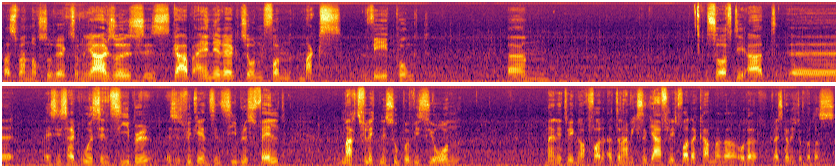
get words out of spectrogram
Was waren noch so Reaktionen? Ja, also es, es gab eine Reaktion von Max W. Ähm, so auf die Art, äh, es ist halt ursensibel, es ist wirklich ein sensibles Feld, macht vielleicht eine Supervision, meinetwegen auch vor, dann habe ich gesagt, ja, vielleicht vor der Kamera oder weiß gar nicht, ob er das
